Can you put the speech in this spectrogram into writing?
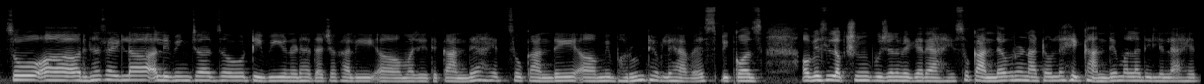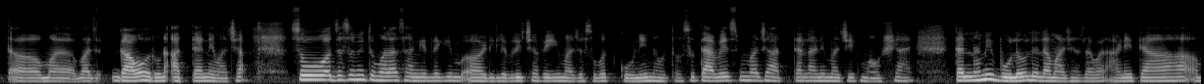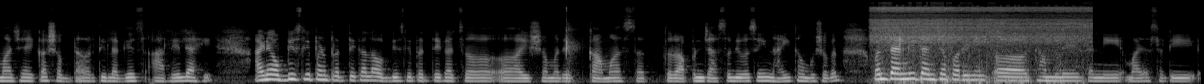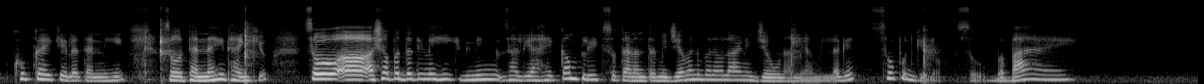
सो अर्ध्या साईडला लिव्हिंगचा जो टी व्ही युनिट आहे त्याच्याखाली माझे इथे कांदे आहेत. सो कांदे मी भरून ठेवले ह्यावेळेस बिकॉज ऑब्वियसली लक्ष्मीपूजन वगैरे आहे. सो कांद्यावरून आठवलं हे कांदे मला दिलेले आहेत माझ्या गावावरून आत्याने माझ्या. सो जसं मी तुम्हाला सांगितलं की डिलिव्हरीच्या वेळी माझ्यासोबत कोणी नव्हतं. सो त्यावेळेस मी माझ्या आत्याला आणि माझी एक मावशी आहे त्यांना मी बोलवलेलं माझ्याजवळ आणि त्या माझ्या एका शब्दावरती लगेच आलेल्या आहे. आणि ऑब्व्हियसली पण प्रत्येकाला ऑब्व्हियसली प्रत्येकाचं आयुष्यामध्ये कामं असतात तर आपण जास्त दिवसही नाही थांबू शकत. पण त्यांनी त्यांच्या परीने थांबले त्यांनी माझ्यासाठी खूप काही केलं त्यांनीही सो त्यांनाही थँक्यू सो अशा पद्धतीने ही क्लिनिंग झाली आहे कंप्लीट सो त्यानंतर मी जेवण बनवलं आणि जेवून आम्ही आम्ही लगेच झोपून गेलो. So bye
